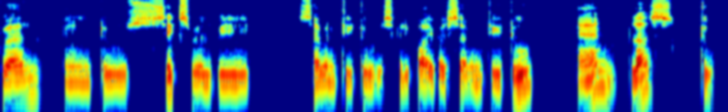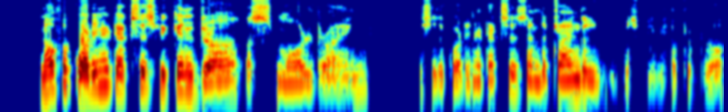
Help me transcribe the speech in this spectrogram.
12 into 6 will be 72 basically pi by 72 and 2 now for coordinate axis we can draw a small drawing. This is the coordinate axis and the triangle basically we have to draw.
